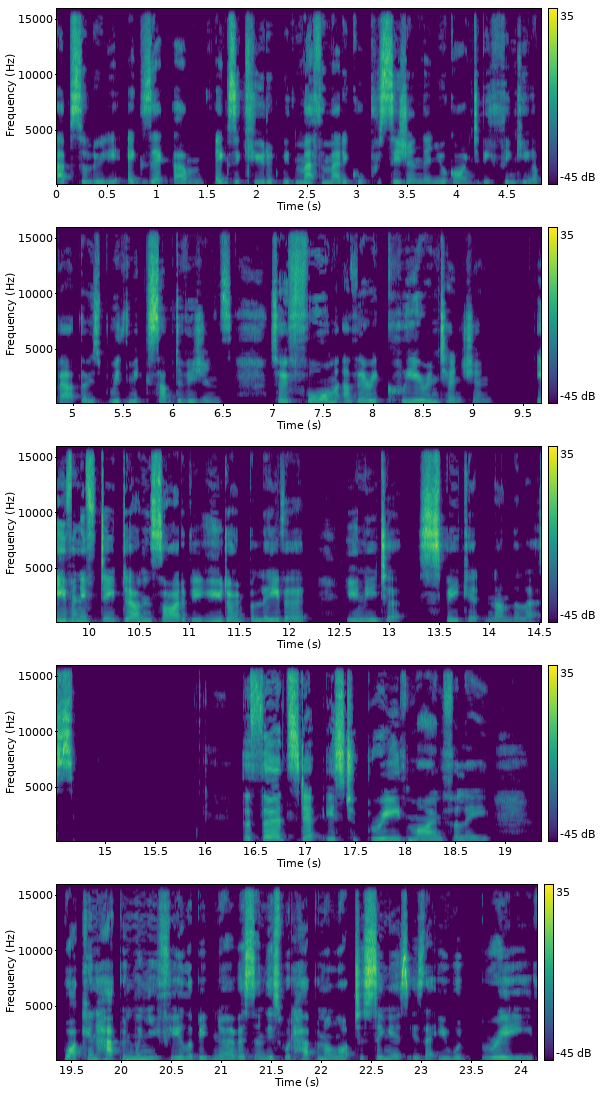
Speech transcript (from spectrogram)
absolutely exec, um, executed with mathematical precision, then you're going to be thinking about those rhythmic subdivisions. So form a very clear intention. Even if deep down inside of you, you don't believe it, you need to speak it nonetheless. The third step is to breathe mindfully. What can happen when you feel a bit nervous, and this would happen a lot to singers, is that you would breathe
